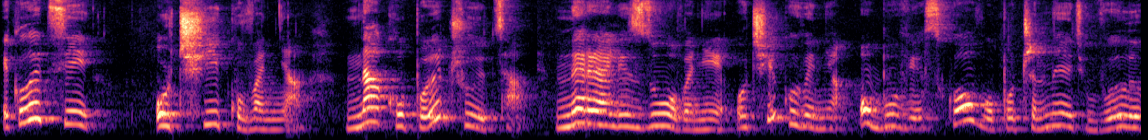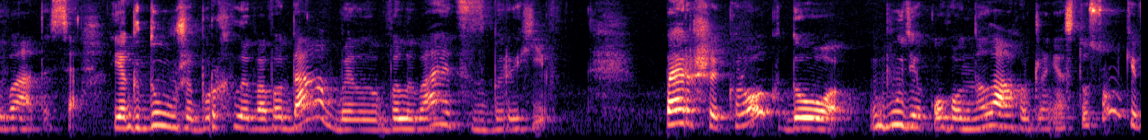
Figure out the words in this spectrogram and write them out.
І коли ці очікування накопичуються, нереалізовані очікування обов'язково починають виливатися, як дуже бурхлива вода виливається з берегів. Перший крок до будь-якого налагодження стосунків.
